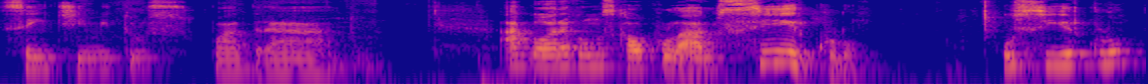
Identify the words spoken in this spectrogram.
centímetros quadrado. Agora, vamos calcular o círculo. O círculo,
